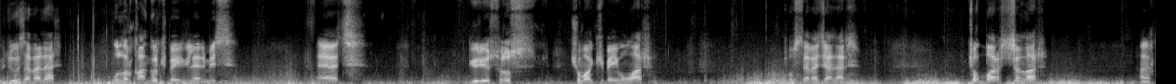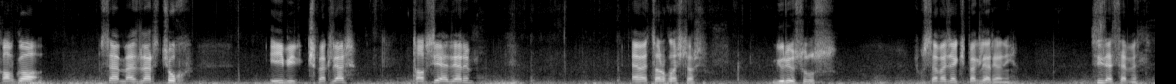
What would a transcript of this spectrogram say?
bütün severler. Bunlar kangal köpeklerimiz. Evet. Görüyorsunuz. Çoban köpeği bunlar. Çok sevecenler. Çok barışçılar. Hani kavga sevmezler. Çok iyi bir köpekler. Tavsiye ederim. Evet arkadaşlar. Görüyorsunuz. Çok sevecen köpekler yani. Siz de sevin.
